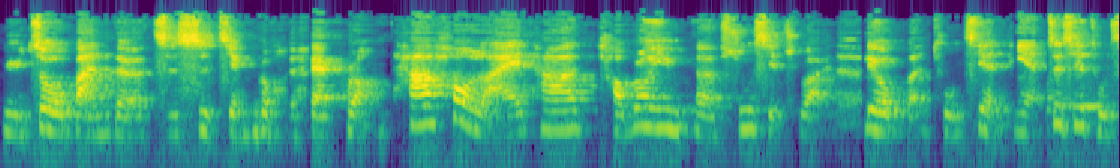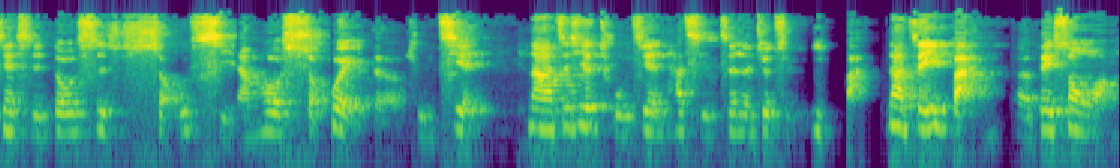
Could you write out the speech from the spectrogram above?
宇宙般的知识建构的 background，他后来他好不容易呃书写出来的六本图鉴里面，这些图鉴其实都是手写然后手绘的图鉴。那这些图鉴，它其实真的就只有一版。那这一版，呃，被送往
